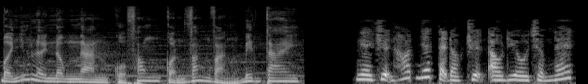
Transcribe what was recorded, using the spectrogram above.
Bởi những lời nồng nàn của Phong còn văng vẳng bên tai. Nghe chuyện hot nhất tại đọc truyện audio.net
